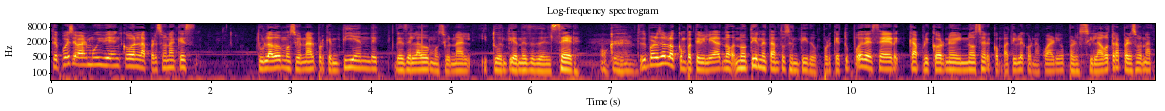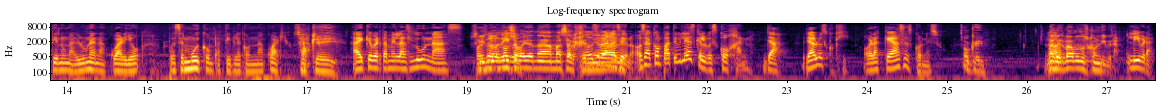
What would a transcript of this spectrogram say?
Te puedes llevar muy bien con la persona que es tu lado emocional porque entiende desde el lado emocional y tú entiendes desde el ser. Entonces, por eso la compatibilidad no, no tiene tanto sentido, porque tú puedes ser Capricornio y no ser compatible con Acuario, pero si la otra persona tiene una luna en Acuario, puede ser muy compatible con un Acuario. O sea, Ok. hay que ver también las lunas. Por Sí, eso no, lo no se vaya nada más al No general. se van no. O sea, compatibilidad es que lo escojan. Ya, ya lo escogí. Ahora, ¿qué haces con eso? Ok. A ¿No? ver, vámonos con Libra. Libra.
